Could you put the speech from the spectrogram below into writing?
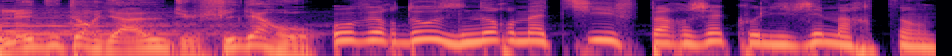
L'éditorial du Figaro. Overdose normative par Jacques-Olivier Martin.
